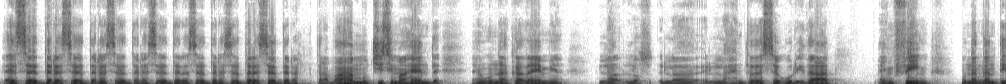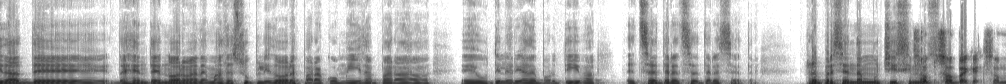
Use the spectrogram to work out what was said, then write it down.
etcétera, etcétera, etcétera, etcétera, etcétera, etcétera, etcétera. Trabaja muchísima gente en una academia, la, los- la- la gente de seguridad, en fin, una cantidad de, de gente enorme, además de suplidores para comida, para eh, utilería deportiva, etcétera, etcétera, etcétera. Representan muchísimos... son, peque- son,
